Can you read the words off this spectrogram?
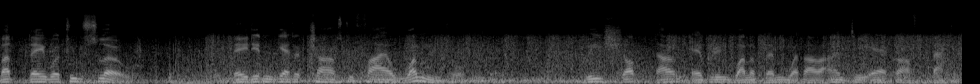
But they were too slow. They didn't get a chance to fire one torpedo. We shot down every one of them with our anti-aircraft batteries.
